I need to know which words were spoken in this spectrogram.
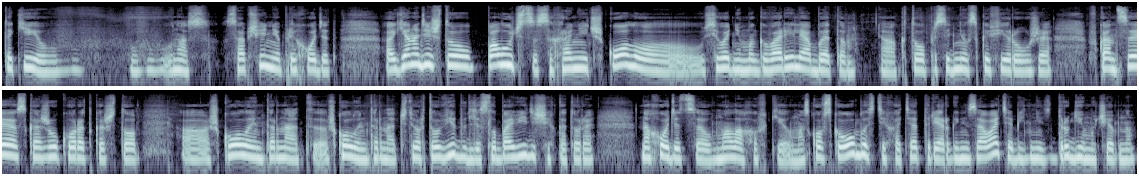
Такие у нас сообщения приходят. Э, я надеюсь, что получится сохранить школу. Сегодня мы говорили об этом. А, кто присоединился к эфиру уже в конце, скажу коротко, что а, школа-интернат, школу-интернат четвертого вида для слабовидящих, которая находится в Малаховке, в Московской области, хотят реорганизовать, объединить с другим учебным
